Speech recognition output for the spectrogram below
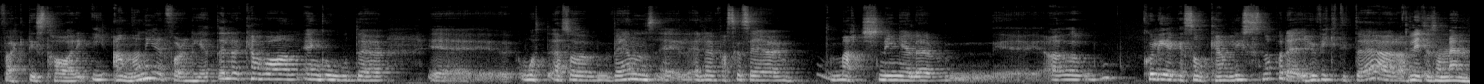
faktiskt har i annan erfarenhet eller kan vara en, en god eh, åt, alltså vän, eh, eller vad ska jag säga, matchning eller eh, kollegor som kan lyssna på dig, hur viktigt det är. Att... Lite som men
